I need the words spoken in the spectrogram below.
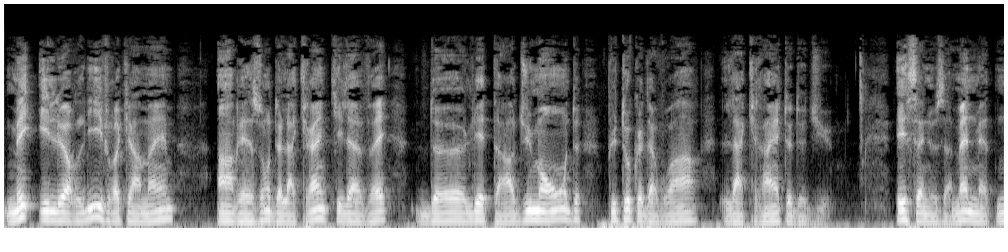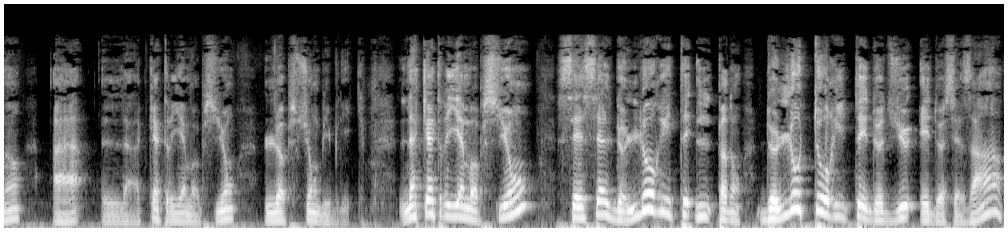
Mais il leur livre quand même en raison de la crainte qu'il avait de l'état du monde, plutôt que d'avoir la crainte de Dieu. Et ça nous amène maintenant à la quatrième option, l'option biblique. La quatrième option, c'est celle de l'autorité, de Dieu et de César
